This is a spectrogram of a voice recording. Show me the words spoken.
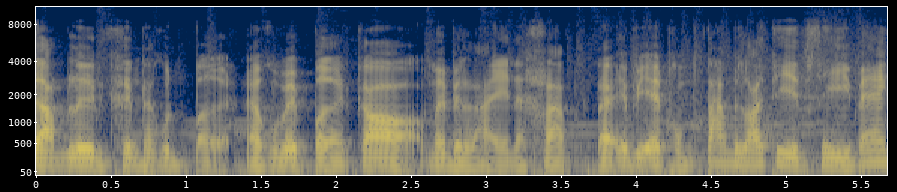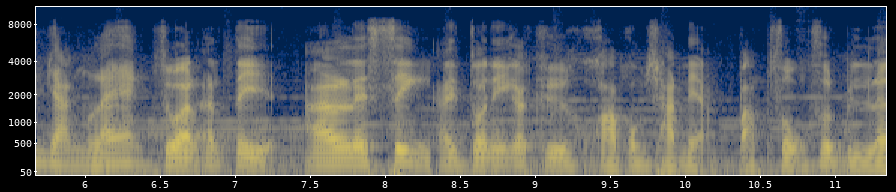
ราบลื่นขึ้นถ้าคุณเปิด แล้วคุณไม่เปิดก็ไม่เป็นไรนะครับ แล้ว FPS ผมตั้งเป็น144 แม่งยังแรง ส่วนอันติ a r e s i n g ไอตัวนี้ก็คือความคมชัดเนี่ย ปรับสูงสุดไปเล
